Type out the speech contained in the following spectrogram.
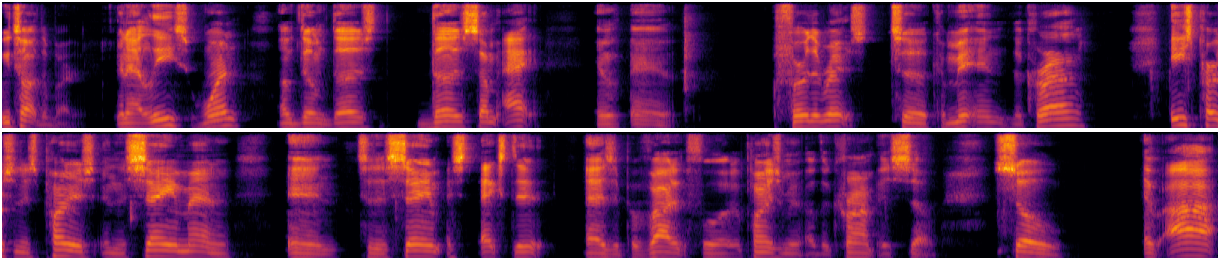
we talked about it, and at least one of them does does some act and, and furtherance to committing the crime, each person is punished in the same manner and to the same extent as it provided for the punishment of the crime itself. So if I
